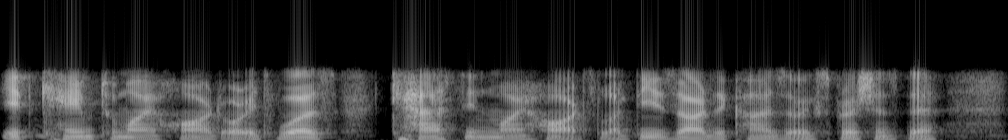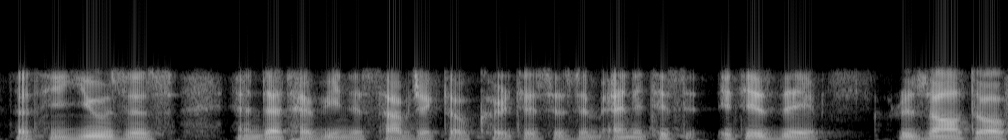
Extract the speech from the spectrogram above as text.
it came to my heart, or it was cast in my heart. Like these are the kinds of expressions that that he uses, and that have been the subject of criticism. And it is it is the result of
